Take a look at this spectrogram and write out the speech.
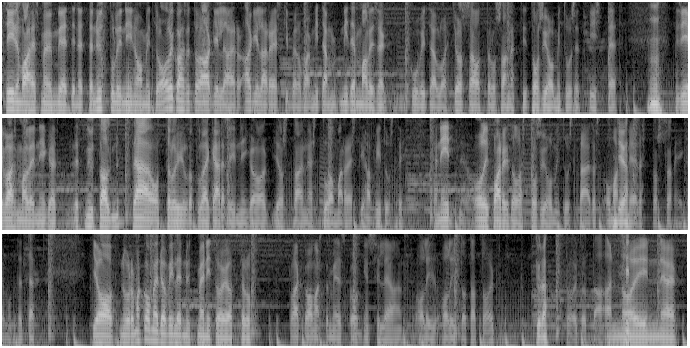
siinä vaiheessa mä mietin, että nyt tuli niin omituinen. Olikohan se tuo Aguilar, Aguilar Esquibel vai mitä, miten mä olin sen kuvitellut, että jossain ottelussa annettiin tosi omituiset pisteet. Mm. Niin siinä vaiheessa mä olin niin että, että nyt, nyt tämä otteluilta tulee kärsiä niin jostain näistä tuomareista ihan vitusti. Ja niitä oli pari tuollaista tosi omituista päätöstä omasta Joo. mielestä tossa. Niin, mutta että, joo, Nurma Komedoville nyt meni toi ottelu. Vaikka omasta mielestä Cogginsille on- oli, oli tota toi, Kyllä. toi tota, annoin Sit...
